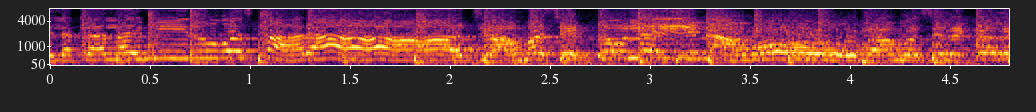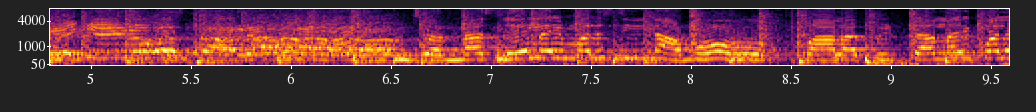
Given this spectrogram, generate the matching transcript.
చిలకలై మీరు వస్తారా? జామ చెట్టులైనాము జొన్న సేలై పాల పిట్టలై పల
